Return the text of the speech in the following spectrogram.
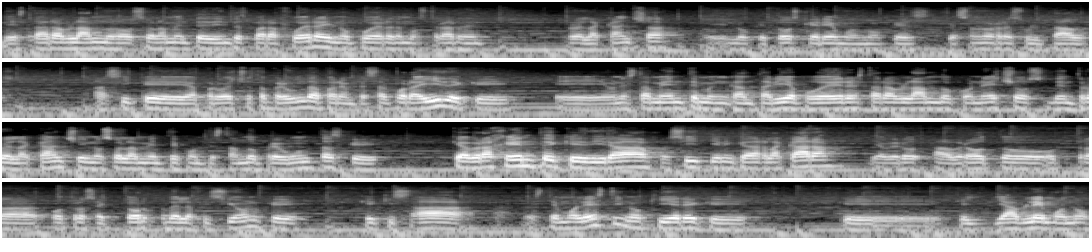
de estar hablando solamente de dientes para afuera y no poder demostrar dentro de la cancha eh, lo que todos queremos, ¿no? que, es, que son los resultados. Así que aprovecho esta pregunta para empezar por ahí, de que eh, honestamente me encantaría poder estar hablando con hechos dentro de la cancha y no solamente contestando preguntas que, que habrá gente que dirá, pues sí, tienen que dar la cara y haber, habrá otro, otra, otro sector de la afición que, que quizá esté molesto y no quiere que, que, que ya hablemos, ¿no?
